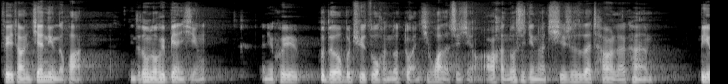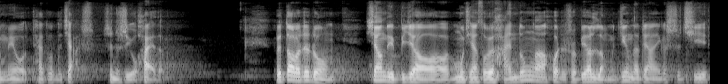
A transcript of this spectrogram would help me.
非常坚定的话。你的动作会变形，你会不得不去做很多短期化的事情，而很多事情呢，其实是在长远来看，并没有太多的价值，甚至是有害的。所以到了这种相对比较目前所谓寒冬啊，或者说比较冷静的这样一个时期，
